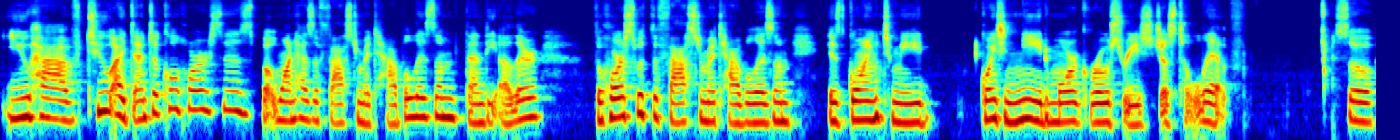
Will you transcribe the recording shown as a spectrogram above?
you have two identical horses, but one has a faster metabolism than the other, the horse with the faster metabolism is going to need going to need more groceries just to live. So,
